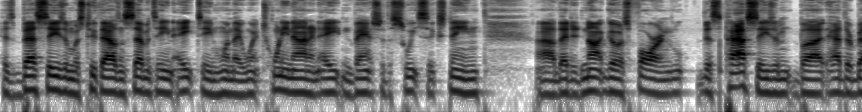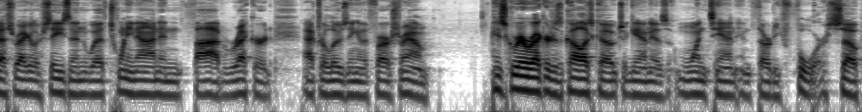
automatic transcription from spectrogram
His best season was 2017-18 when they went 29 and 8 and advanced to the Sweet 16. Uh, they did not go as far in this past season, but had their best regular season with 29 and 5 record after losing in the first round. His career record as a college coach, again, is 110 and 34. So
